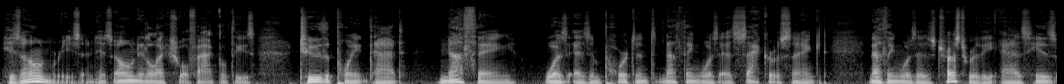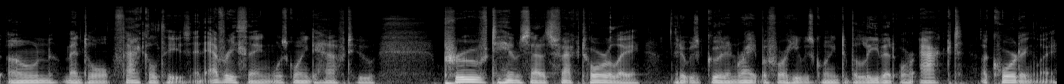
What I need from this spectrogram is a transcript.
his own reason, his own intellectual faculties, to the point that nothing was as important, nothing was as sacrosanct, nothing was as trustworthy as his own mental faculties, and everything was going to have to prove to him satisfactorily that it was good and right before he was going to believe it or act accordingly.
